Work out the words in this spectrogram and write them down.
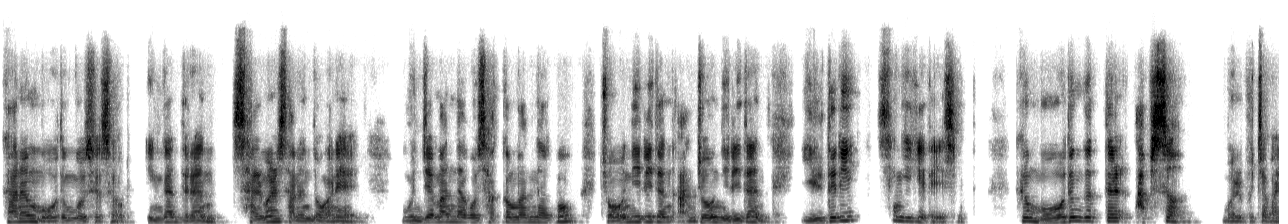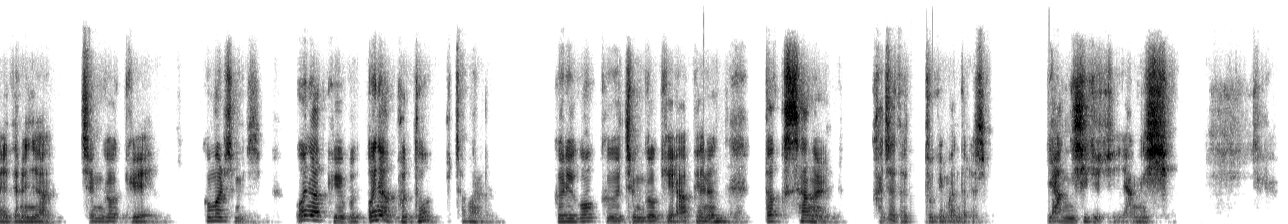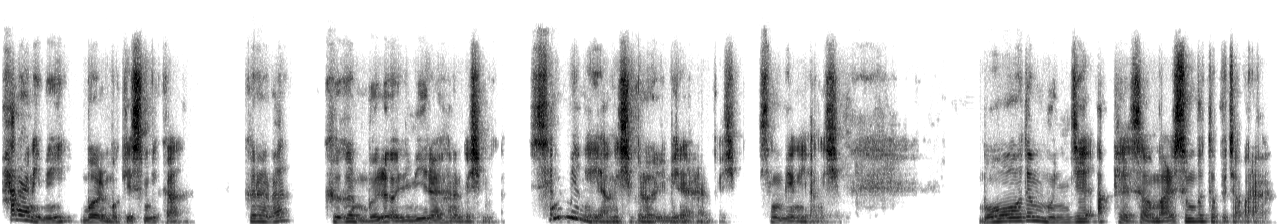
가는 모든 곳에서 인간들은 삶을 사는 동안에 문제 만나고 사건 만나고 좋은 일이든 안 좋은 일이든 일들이 생기게 되어 있습니다. 그 모든 것들 앞서 뭘 붙잡아야 되느냐? 증거교회. 그 말씀이죠. 언약교회, 언약부터 붙잡아라. 그리고 그 증거교회 앞에는 떡상을 가져다 두게 만들었습니다. 양식이죠, 양식. 하나님이 뭘 먹겠습니까? 그러나 그건 뭘 의미를 하는 것입니까? 생명의 양식을 의미를 하는 것입니다. 생명의 양식. 모든 문제 앞에서 말씀부터 붙잡아라.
